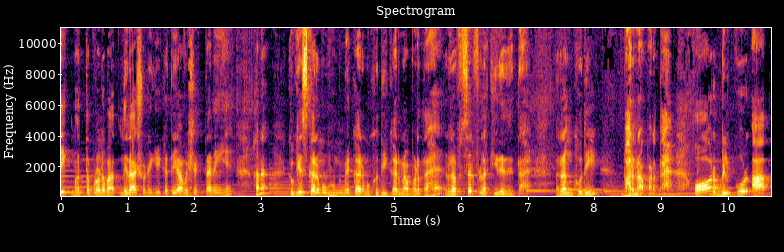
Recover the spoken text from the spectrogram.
एक महत्वपूर्ण बात, निराश होने की कतई आवश्यकता नहीं है है ना? क्योंकि इस कर्म भूमि में कर्म खुद ही करना पड़ता है, रफ सिर्फ़ लकीरें देता है। रंग खुद ही भरना पड़ता है। और बिल्कुल आप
